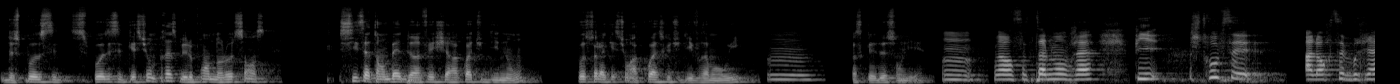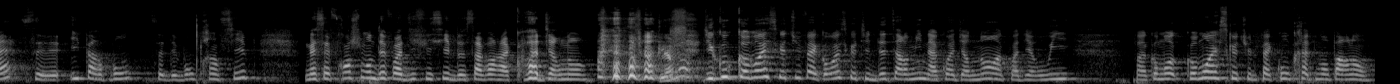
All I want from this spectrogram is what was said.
de se poser, de se poser cette question, presque de le prendre dans l'autre sens. Si ça t'embête de réfléchir à quoi tu dis non, pose-toi la question à quoi est-ce que tu dis vraiment oui, Mm. parce que les deux sont liés. Non, c'est tellement vrai. Puis je trouve c'est alors c'est vrai, c'est hyper bon, c'est des bons principes, mais c'est franchement des fois difficile de savoir à quoi dire non. Clairement. Du coup, comment est-ce que tu fais? Comment est-ce que tu détermines à quoi dire non, à quoi dire oui? Enfin, comment comment est-ce que tu le fais concrètement parlant?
